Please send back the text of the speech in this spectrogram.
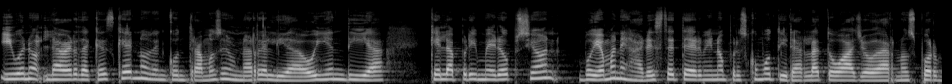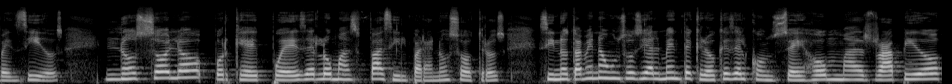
Y bueno, la verdad que es que nos encontramos en una realidad hoy en día que la primera opción, voy a manejar este término, pero es como tirar la toalla o darnos por vencidos. No solo porque puede ser lo más fácil para nosotros, sino también aún socialmente creo que es el consejo más rápido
